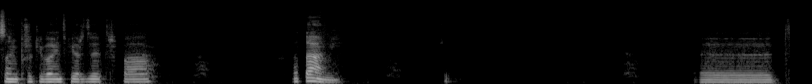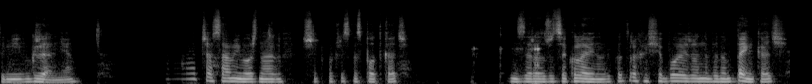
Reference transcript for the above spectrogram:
Czasami poszukiwanie twierdzy trwa latami. Yy, tymi w grze, nie? A czasami można szybko wszystko spotkać. I zaraz rzucę kolejną, tylko trochę się boję, że one będą pękać.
